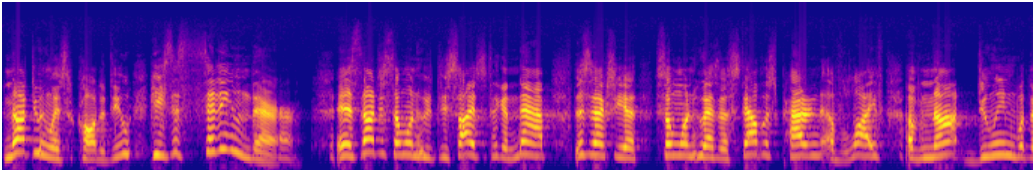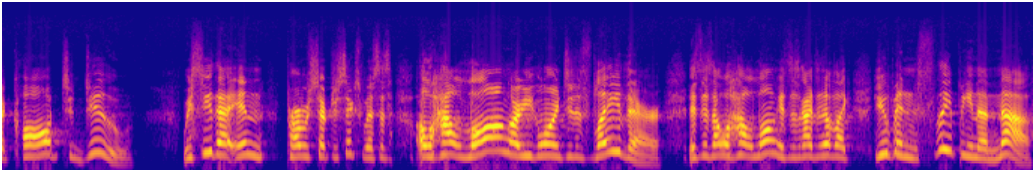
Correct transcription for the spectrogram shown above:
not doing what he's called to do. He's just sitting there. And it's not just someone who decides to take a nap. This is actually a, someone who has an established pattern of life of not doing what they're called to do. We see that in Proverbs chapter 6 when it says, Oh, how long are you going to just lay there? It says, Oh, how long? It's this idea of like, you've been sleeping enough.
